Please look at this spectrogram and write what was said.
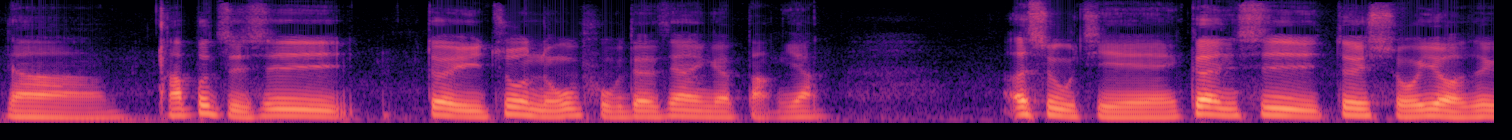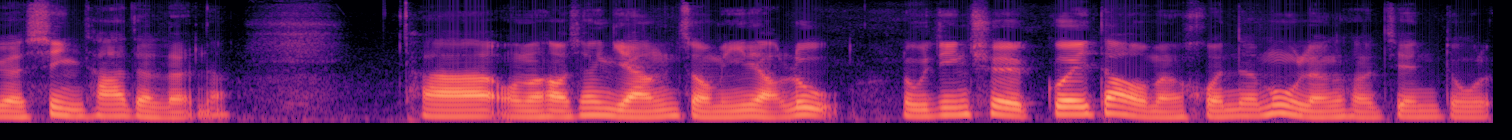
那他不只是对于做奴仆的这样一个榜样。二十五节更是对所有这个信他的人呢，他我们好像羊走迷了路，如今却归到我们魂的牧人和监督了。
